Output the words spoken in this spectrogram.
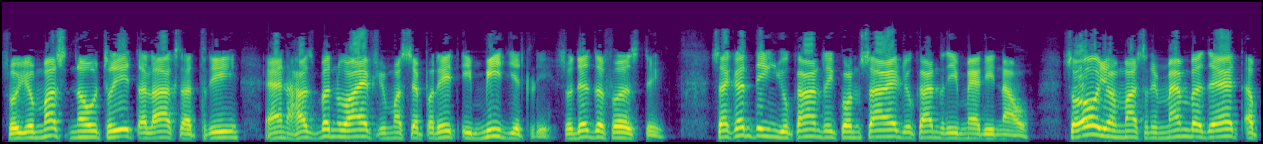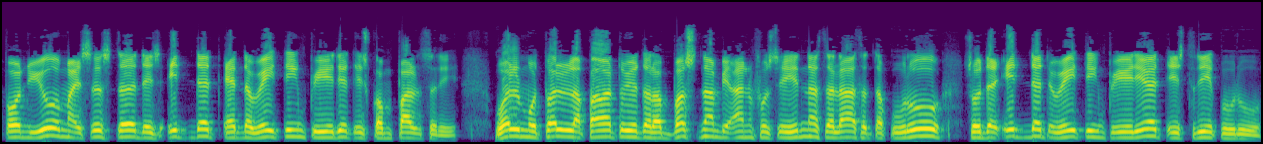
So you must know three talaqs are three and husband wife you must separate immediately. So that's the first thing. Second thing, you can't reconcile, you can't remarry now. So you must remember that upon you, my sister, this iddat and the waiting period is compulsory wal mutallaqatu yatarabbasna bi anfusihinna thalathata quru so the iddat waiting period is three quru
